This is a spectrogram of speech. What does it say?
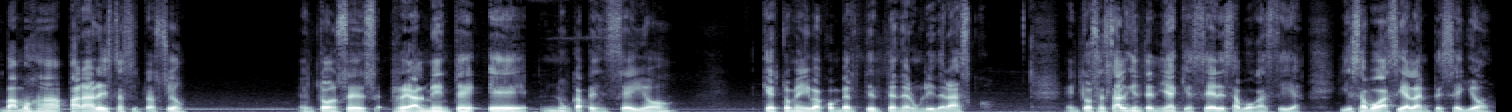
vamos a parar esta situación. Entonces realmente eh, nunca pensé yo que esto me iba a convertir en tener un liderazgo. Entonces alguien tenía que hacer esa abogacía y esa abogacía la empecé yo.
